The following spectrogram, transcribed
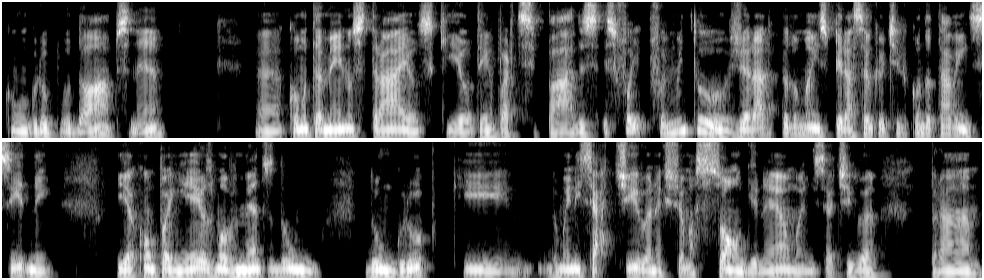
com o grupo DOPS, né? Uh, como também nos trials que eu tenho participado. Isso, isso, foi, foi muito gerado por uma inspiração que eu tive quando eu estava em Sydney e acompanhei os movimentos de um, de um grupo que, de uma iniciativa, né, que se chama SONG, né, uma iniciativa para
